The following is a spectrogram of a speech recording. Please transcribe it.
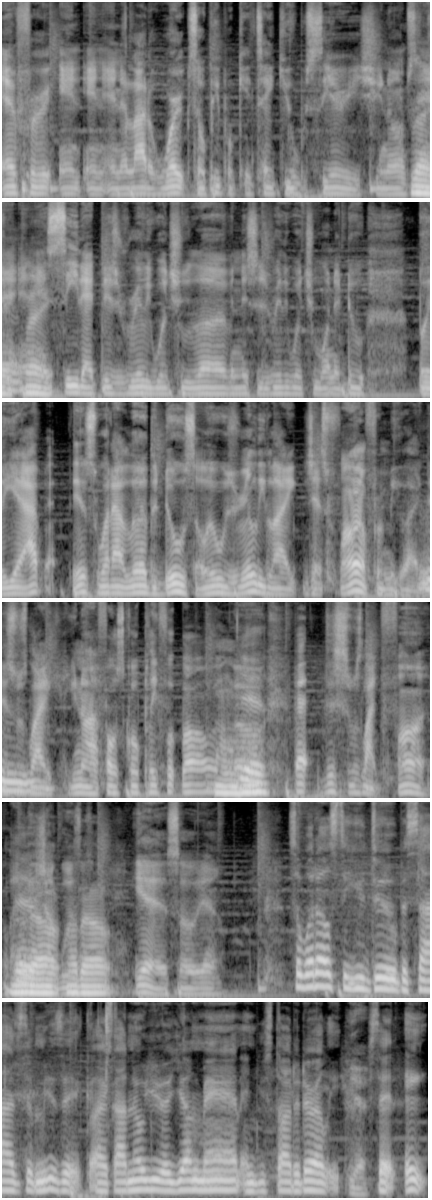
effort and, and, and a lot of work so people can take you serious, you know what I'm Right, saying? And, right. and see that this really what you love and this is really what you want to do. But yeah, I, it's what I love to do. So it was really like just fun for me. Like this was mm. like you know how folks go play football. and go- Yeah. That this was like fun. Like. No this doubt, no was- doubt. Yeah. So yeah. So what else do you do besides the music? Like I know you're a young man and you started early. Yeah. You said eight,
